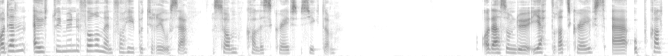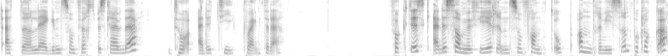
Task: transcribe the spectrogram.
Og det er den autoimmune formen for hypotyreose som kalles Graves sykdom. Og dersom du gjetter at Graves er oppkalt etter legen som først beskrev det, da er det ti poeng til det. Faktisk er det samme fyren som fant opp andreviseren på klokka,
